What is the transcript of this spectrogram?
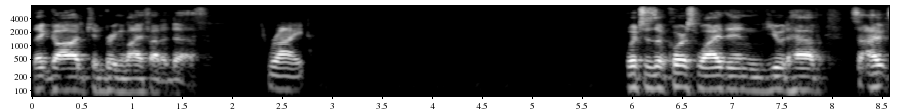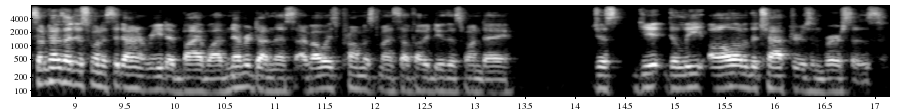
that God can bring life out of death. Right. Which is, of course, why then you would have. So I, sometimes I just want to sit down and read a Bible. I've never done this. I've always promised myself I would do this one day. Just get delete all of the chapters and verses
